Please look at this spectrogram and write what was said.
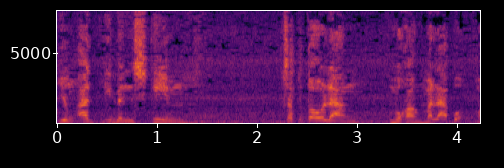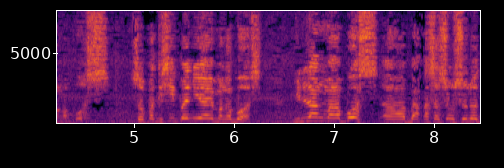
yung ad-even scheme, sa totoo lang, mukhang malabo mga boss. So pag-isipan niyo ay mga boss. Yun lang mga boss, ah, baka sa susunod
